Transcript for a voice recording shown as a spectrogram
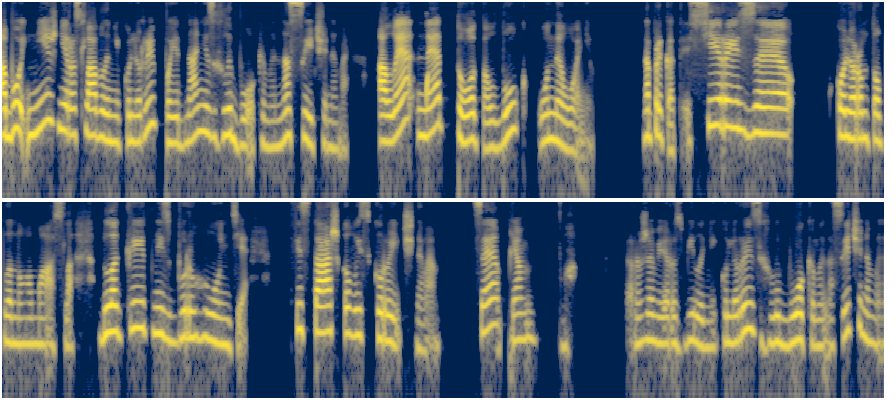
або ніжні розслаблені кольори в поєднанні з глибокими, насиченими, але не total look у неоні. Наприклад, сірий з е, кольором топленого масла, блакитний з бургунді, фісташковий з коричневим. Це прям рожеві розбілені кольори з глибокими насиченими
